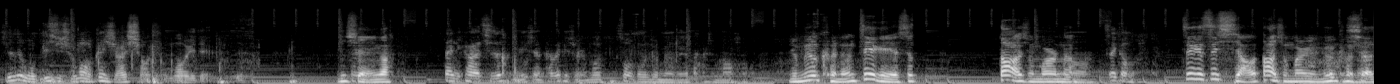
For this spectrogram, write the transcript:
其实我比起熊猫，我更喜欢小熊猫一点。你选一个。但你看，其实很明显，它这个小熊猫做工就没有那个大熊猫好。有没有可能这个也是大熊猫呢？这个，这个是小大熊猫，有没有可能？小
